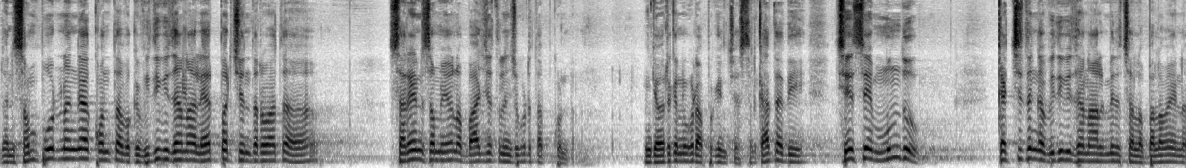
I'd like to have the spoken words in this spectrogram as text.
దాన్ని సంపూర్ణంగా కొంత ఒక విధి విధానాలు ఏర్పరిచిన తర్వాత సరైన సమయంలో బాధ్యతల నుంచి కూడా తప్పుకుంటాను ఇంకెవరికైనా కూడా అప్పగించేస్తాను కాకపోతే అది చేసే ముందు ఖచ్చితంగా విధి విధానాల మీద చాలా బలమైన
